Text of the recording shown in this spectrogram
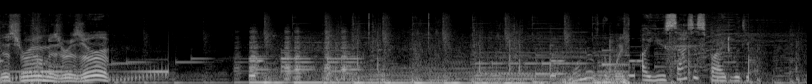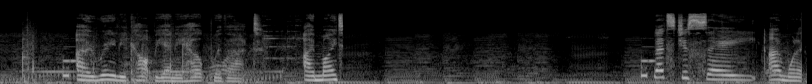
This room is reserved. Are you satisfied with your... I really can't be any help with that. I might... Let's just say I'm one of...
